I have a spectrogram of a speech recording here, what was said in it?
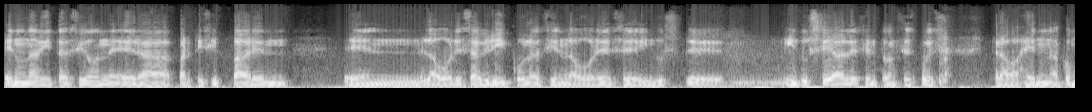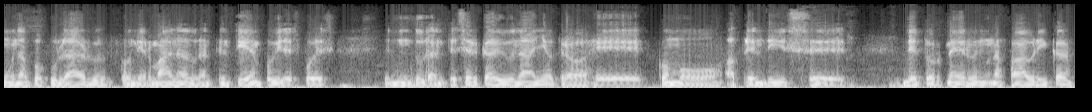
en una habitación era participar en, en labores agrícolas y en labores eh, eh, industriales, entonces pues trabajé en una comuna popular con mi hermana durante un tiempo y después durante cerca de un año trabajé como aprendiz eh, de tornero en una fábrica.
